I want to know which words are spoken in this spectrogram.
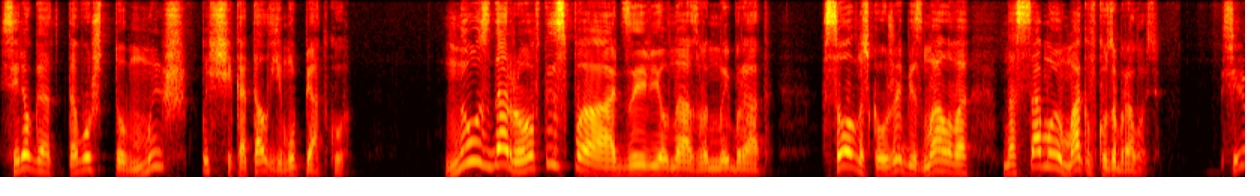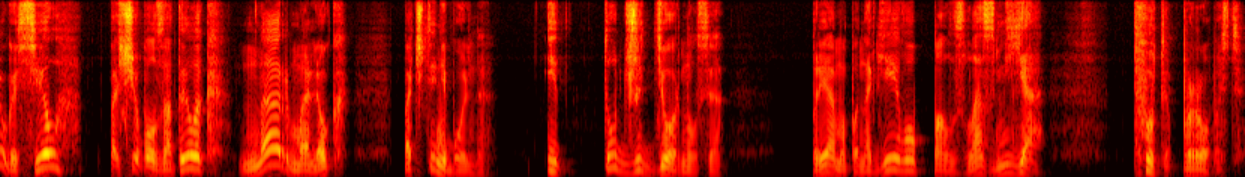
Серега от того, что мышь пощекотал ему пятку. «Ну, здоров ты спать!» – заявил названный брат. Солнышко уже без малого на самую маковку забралось. Серега сел, пощупал затылок, нормалек, почти не больно. И тут же дернулся. Прямо по ноге его ползла змея. Тьфу ты, пропасть!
